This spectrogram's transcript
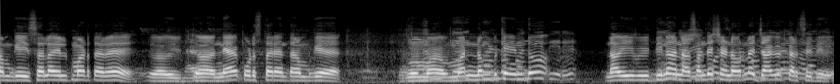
ನಮಗೆ ಈ ಸಲ ಹೆಲ್ಪ್ ಮಾಡ್ತಾರೆ ನ್ಯಾಯ ಕೊಡಿಸ್ತಾರೆ ಅಂತ ನಮಗೆ ನಂಬಿಕೆಯಿಂದ ನಾವು ಈ ದಿನ ನಾವು ಸಂದೇಶ್ ಅಣ್ಣವ್ರನ್ನ ಜಾಗಕ್ಕೆ ಕರೆಸಿದ್ದೀವಿ.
